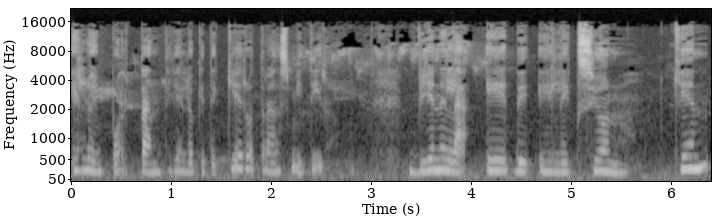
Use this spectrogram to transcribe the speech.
es lo importante y es lo que te quiero transmitir. Viene la E de elección. ¿Quién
